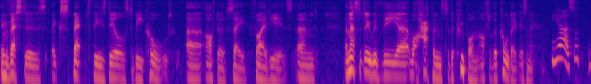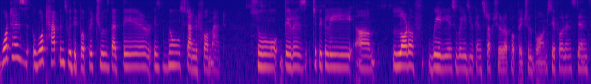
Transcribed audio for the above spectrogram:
investors expect these deals to be called uh, after, say, five years, and and that's to do with the uh, what happens to the coupon after the call date, isn't it? Yeah. So what has what happens with the perpetuals that there is no standard format. So there is typically a um, lot of various ways you can structure a perpetual bond. Say, for instance,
